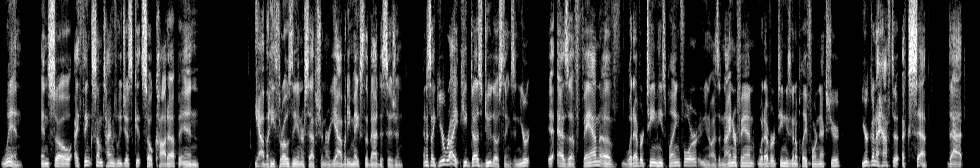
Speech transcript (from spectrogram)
win. And so I think sometimes we just get so caught up in, yeah, but he throws the interception or yeah, but he makes the bad decision. And it's like, you're right. He does do those things. And you're, as a fan of whatever team he's playing for, you know, as a Niner fan, whatever team he's going to play for next year, you're going to have to accept that,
